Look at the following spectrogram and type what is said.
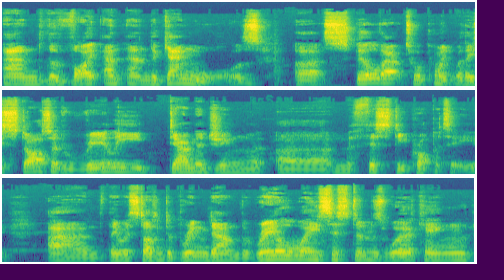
and the vi- and, and the gang wars uh, spilled out to a point where they started really damaging uh, Mephisti property. And they were starting to bring down the railway systems working.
